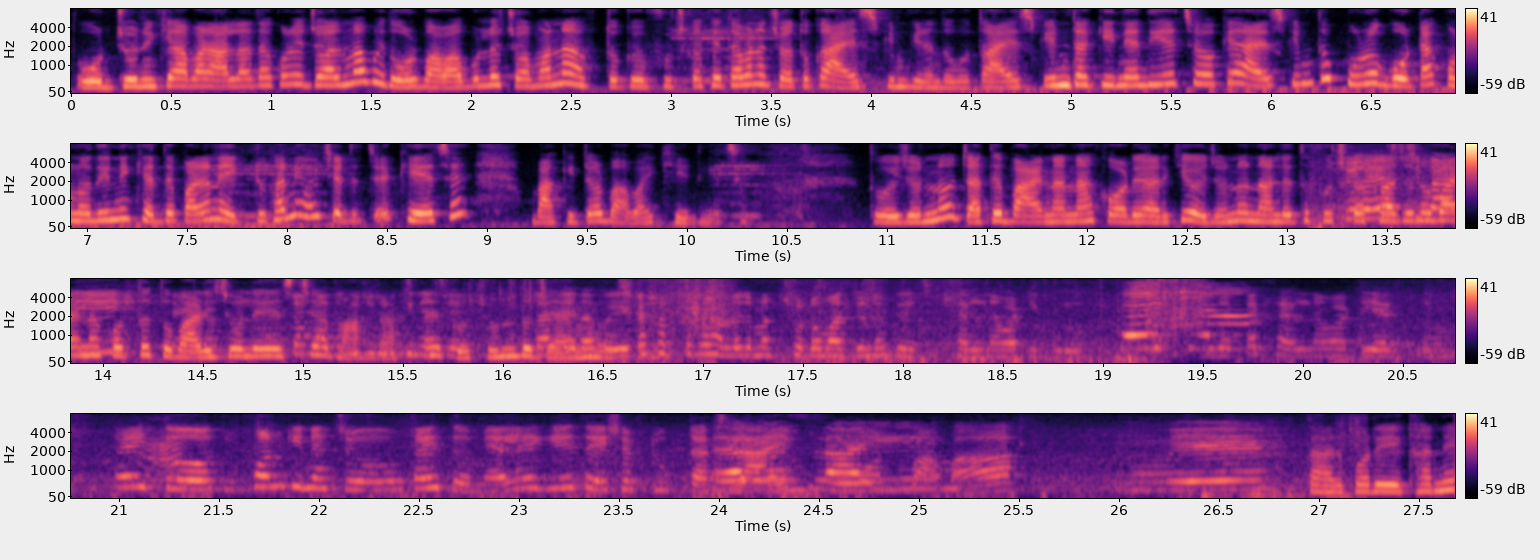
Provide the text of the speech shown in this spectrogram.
তো ওর জন্য কি আবার আলাদা করে জল মাখবে? তো ওর বাবা বলল, চমা না, তোকে ফুচকা খেতে হবে না, চ, তোকে আইসক্রিম কিনে দেবো। তো আইসক্রিমটা কিনে দিয়েছে ওকে আইসক্রিম তো পুরো গোটা কোনোদিনই খেতে পারে না, একটুখানি ওই চেটে খেয়েছে, বাকিটা ওর বাবাই খেয়ে নিয়েছে। তো ওই জন্য যাতে বায়না না করে আর কি ওই জন্য নাহলে তো ফুচকা খাওয়ার জন্য বায়না। করতে তো বাড়ি চলে এসছে আর রাস্তায়। প্রচণ্ড কোথায় জ্যাম হয়েছে। এটা সব থেকে ভালো আমার ছোট মার জন্য পেয়েছি খেলনা বাটি পুরো। একটা খেলনা বাটি একদম। তাই তো তুমি ফোন কিনেছো? তাই তো মেলায় গিয়ে তো এইসব টুকটাক হ্যাঁ, স্লাইম ফোন বাবা। তারপরে এখানে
